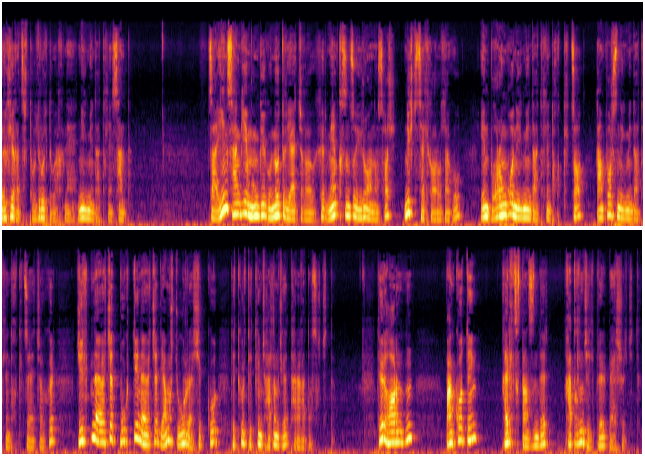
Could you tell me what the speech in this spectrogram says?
ерөнхий газар төлрүүлдэг байх нэ. Нийгмийн даатгалын санд. За энэ сангийн мөнгийг өнөөдөр яаж байгаа вэ гэхээр 1990 оноос хойш нэгч салхи оруулаагүй энэ бурангуй нийгмийн даатгалын тогтолцоо, дампуурсан нийгмийн даатгалын тогтолцоо яаж байгаа вэ гэхээр жилд нь аваачаад бүгдийг нь аваачаад ямар ч үр ашиггүй тэтгэр тэтгэмж халамж гээд тараагаад босгочдөг. Тэр хооронд нь банкуудын харилцах дансан дээр хадгаламж хэлбэрээр байршуулждаг.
